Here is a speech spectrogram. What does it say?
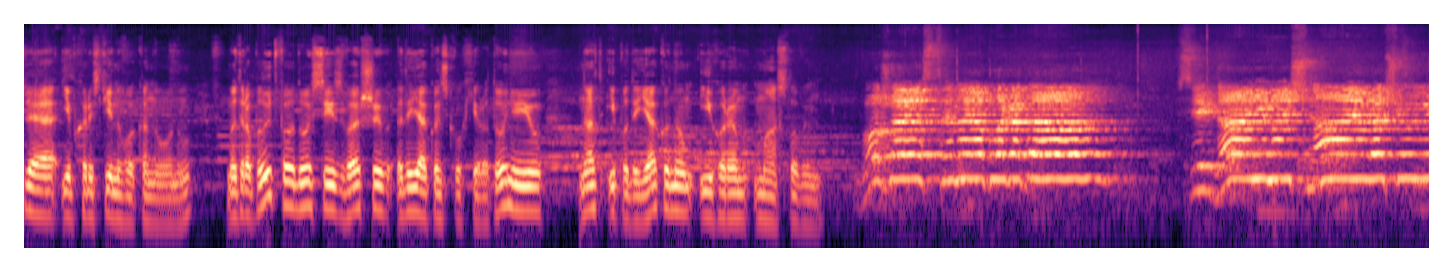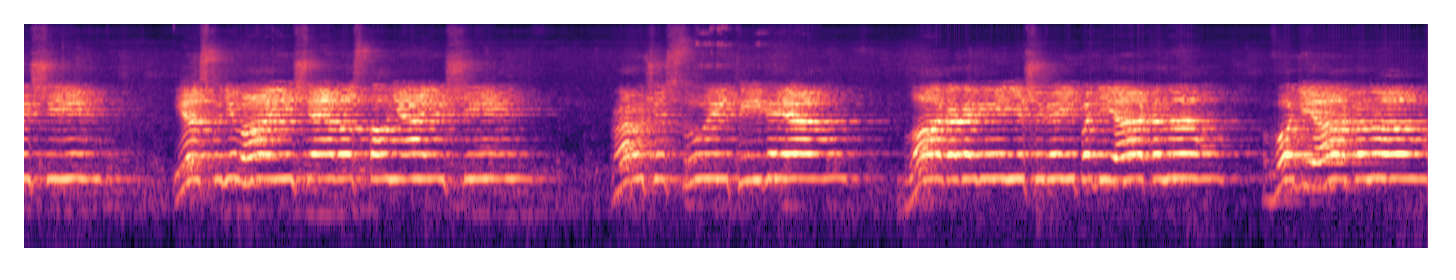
Після євхаристійного канону митрополит Феодосій звершив дияконську хіротонію над іподияконом Ігорем Масловим. Божественная благодать, всегда немощная, врачующая и оскудевающая, восполняющая, пророчествует Игоря, благоговейнейшего и подиакона, водиакона,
